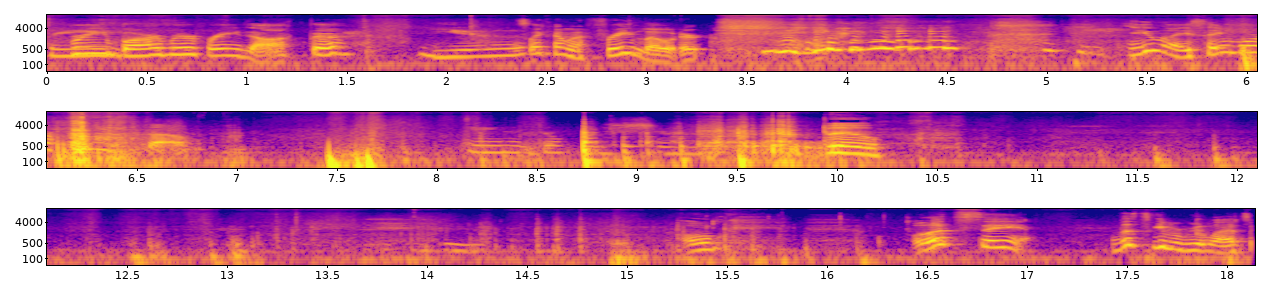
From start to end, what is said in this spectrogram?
Free barber, free doctor. Yeah. It's like I'm a freeloader. Eli, say more free stuff. Dana, don't be shy. Boo. Okay. Let's say, let's give a real life.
